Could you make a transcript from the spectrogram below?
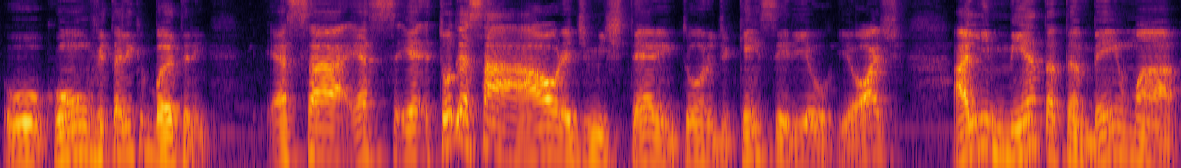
o, com o Vitalik Buterin. Essa, essa, toda essa aura de mistério em torno de quem seria o Ryoshi alimenta também uma,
